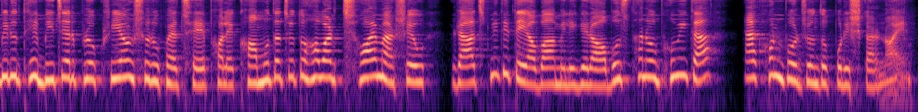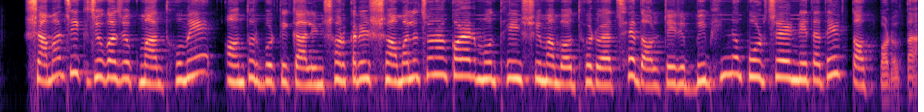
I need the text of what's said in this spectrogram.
বিরুদ্ধে বিচার প্রক্রিয়াও শুরু হয়েছে, ফলে ক্ষমতাচ্যুত হওয়ার ছয় মাসেও রাজনীতিতে আওয়ামী লীগের অবস্থান ও ভূমিকা এখন পর্যন্ত পরিষ্কার নয়। সামাজিক যোগাযোগ মাধ্যমে অন্তর্বর্তীকালীন সরকারের সমালোচনা করার মধ্যেই সীমাবদ্ধ রয়েছে দলটির বিভিন্ন পর্যায়ের নেতাদের তৎপরতা।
